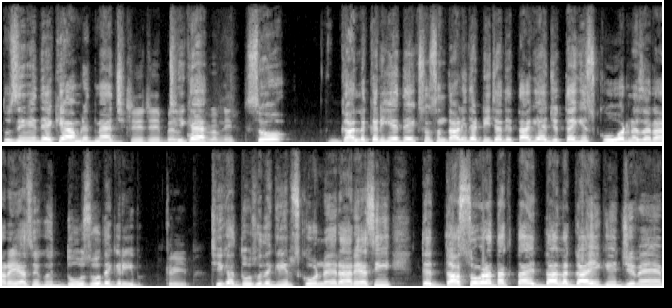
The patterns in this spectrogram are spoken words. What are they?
ਤੁਸੀਂ ਵੀ ਦੇਖਿਆ ਅੰਮ੍ਰਿਤ ਮੈਚ ਜੀ ਜੀ। ਬਿਲਕੁਲ ਰਵਨੀਤ। ਸੋ ਗੱਲ ਕਰੀਏ ਤੇ 147 ਦਾ ਟੀਚਾ ਦਿੱਤਾ ਗਿਆ ਜਿੱਥੇ ਕਿ ਸਕੋਰ ਨਜ਼ਰ ਆ ਰਿਹਾ ਸੀ ਕੋਈ 200 ਦੇ ਕਰੀਬ। ਕਰੀਬ। ਠੀਕ ਹੈ? 200 ਦੇ ਕਰੀਬ ਸਕੋਰ ਨਜ਼ਰ ਆ ਰਿਹਾ ਸੀ ਤੇ 10 ਓਵਰਾਂ ਤੱਕ ਤਾਂ ਇਦਾਂ ਲੱਗਾ ਸੀ ਕਿ ਜਿਵੇਂ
